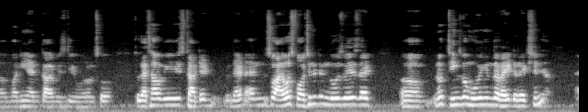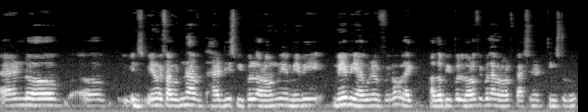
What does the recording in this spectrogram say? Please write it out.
uh, money and car basically overall. So, so that's how we started with that. And so I was fortunate in those ways that um, you know things were moving in the right direction. Yeah. And uh, uh, in, you know, if I wouldn't have had these people around me, maybe maybe I would have you know like other people. A lot of people have a lot of passionate things to do,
